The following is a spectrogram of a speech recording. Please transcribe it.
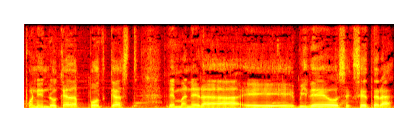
poniendo cada podcast de manera videos, etcétera.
